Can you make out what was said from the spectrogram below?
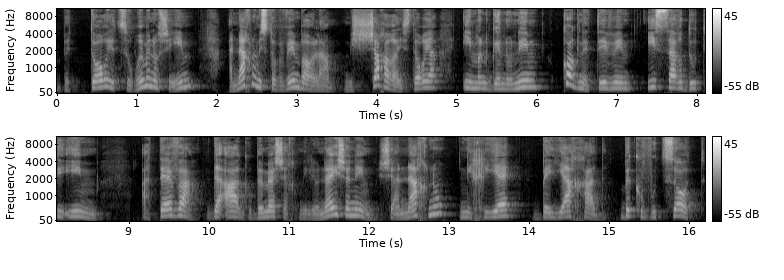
בתור יצורים אנושיים, אנחנו מסתובבים בעולם משחר ההיסטוריה עם מנגנונים קוגנטיביים הישרדותיים. הטבע דאג במשך מיליוני שנים שאנחנו נחיה ביחד, בקבוצות,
